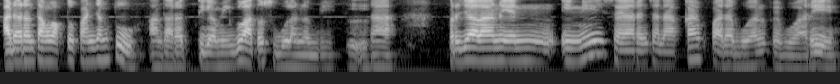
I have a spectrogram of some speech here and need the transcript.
ada rentang waktu panjang tuh antara tiga minggu atau sebulan lebih. Mm-mm. Nah, perjalanan ini saya rencanakan pada bulan Februari.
